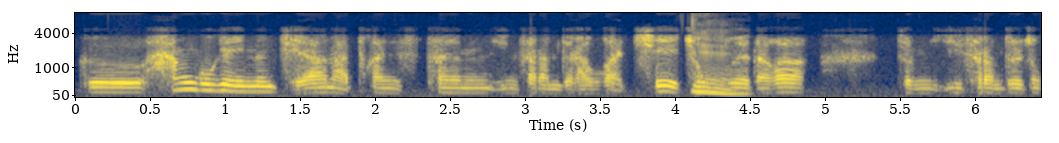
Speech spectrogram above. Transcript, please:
그 한국에 있는 제한 아프가니스탄인 사람들하고 같이 정부에다가 좀 이 사람들을 좀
